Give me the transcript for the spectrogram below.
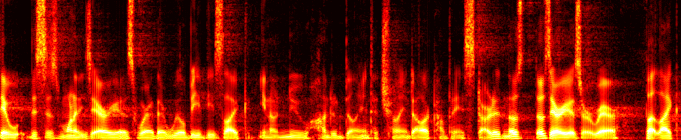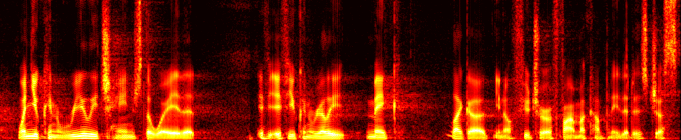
this is one of these areas where there will be these like you know new hundred billion to trillion dollar companies started, and those those areas are rare. But like when you can really change the way that, if if you can really make like a you know future of pharma company that is just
